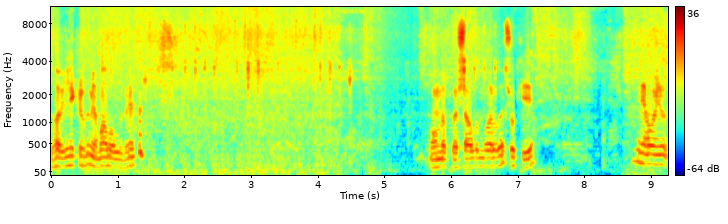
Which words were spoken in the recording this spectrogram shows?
Varilini kırdım ya mal oldu be. Onu da aldım bu arada çok iyi. Yine oyunu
